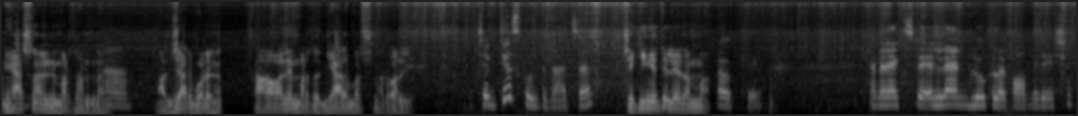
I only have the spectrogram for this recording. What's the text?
నేను వేస్తున్నానండి మరత అంటున్నారు. మరత జారిపోవడం కావాలి మరత జారపరుస్తున్నారు వాళ్ళు. చెక్ చేసుకుంటున్నారు సార్. చెకింగ్ అయితే లేదమ్మా. Okay. And next yellow and blue colour combination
